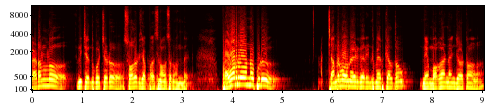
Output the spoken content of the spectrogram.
పెడంలో నుంచి ఎందుకు వచ్చాడో సోదరుడు చెప్పాల్సిన అవసరం ఉంది. పవర్లో ఉన్నప్పుడు చంద్రబాబు నాయుడు గారి ఇంటి మీదకి వెళ్తాం. నేను మగాడిని చూడటం చెప్పడం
